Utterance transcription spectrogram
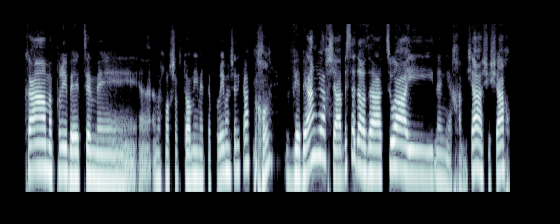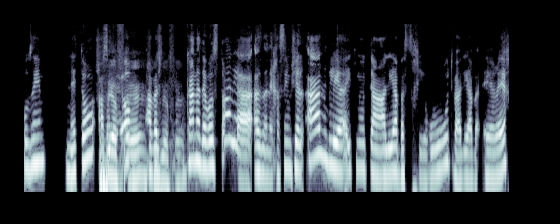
כמה פרי בעצם, אה, אנחנו עכשיו תואמים את הפרי, מה שנקרא, נכון? ובאנגליה עכשיו, בסדר, אז התשואה היא נניח חמישה, שישה אחוזים נטו, שזה אבל יפה, היום- אבל שזה יפה. קנדה ואוסטרליה, אז הנכסים של אנגליה ייתנו את העלייה בשכירות והעלייה בערך,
